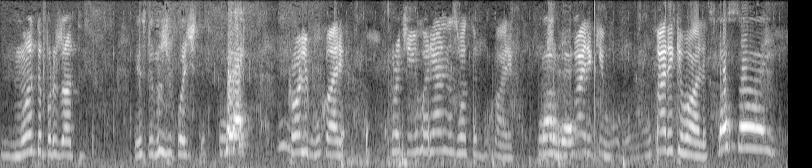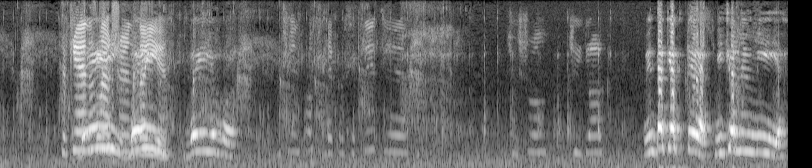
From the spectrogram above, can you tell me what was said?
Можете поржати, якщо дуже хочете. Кролик Бухарик. Короче, його реально звати Бухарик. Добре. Бухарики, бу- Бухарики валять. Спасай! Так я не знаю, що він дає. бий його. Що він просто для красоти це. Чи що? Чи як? Він так як ти, нічого не вміє.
